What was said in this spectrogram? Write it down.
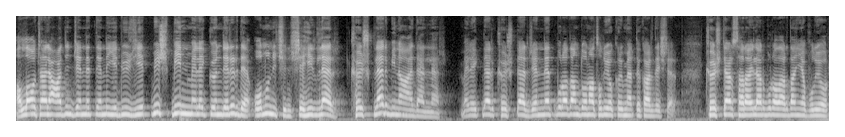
Allahu Teala adin cennetlerine 770 bin melek gönderir de onun için şehirler, köşkler bina ederler. Melekler, köşkler, cennet buradan donatılıyor kıymetli kardeşlerim. Köşkler, saraylar buralardan yapılıyor.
